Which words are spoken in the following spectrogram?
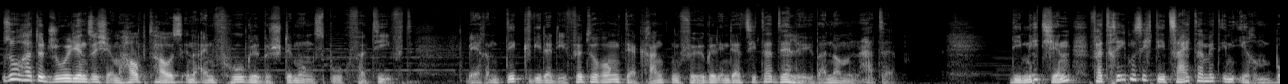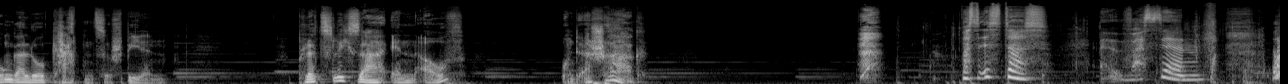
So hatte Julien sich im Haupthaus in ein Vogelbestimmungsbuch vertieft, während Dick wieder die Fütterung der kranken Vögel in der Zitadelle übernommen hatte. Die Mädchen vertrieben sich die Zeit damit, in ihrem Bungalow Karten zu spielen. Plötzlich sah N auf und erschrak. Was ist das? Äh, was denn? Da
